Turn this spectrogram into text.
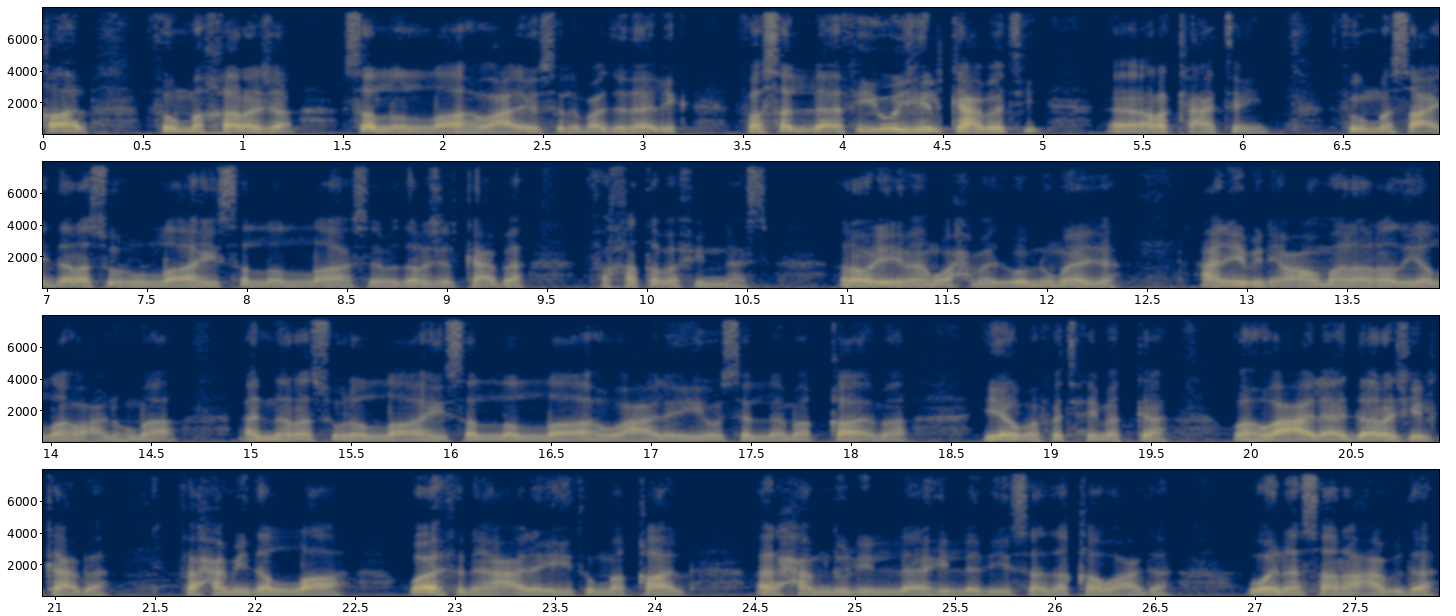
قال ثم خرج صلى الله عليه وسلم بعد ذلك فصلى في وجه الكعبة آه، ركعتين. ثم صعد رسول الله صلى الله عليه وسلم درج الكعبة فخطب في الناس. روى الإمام أحمد وابن ماجه. عن ابن عمر رضي الله عنهما أن رسول الله صلى الله عليه وسلم قام يوم فتح مكة وهو على درج الكعبة فحمد الله وأثنى عليه ثم قال الحمد لله الذي صدق وعده ونصر عبده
